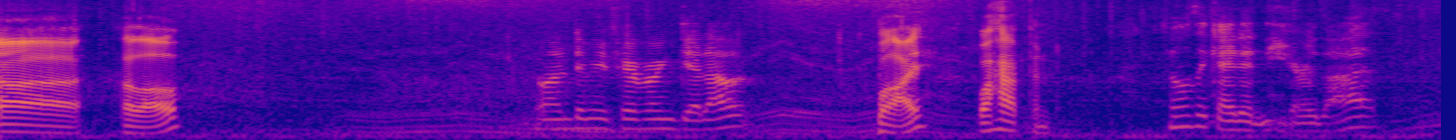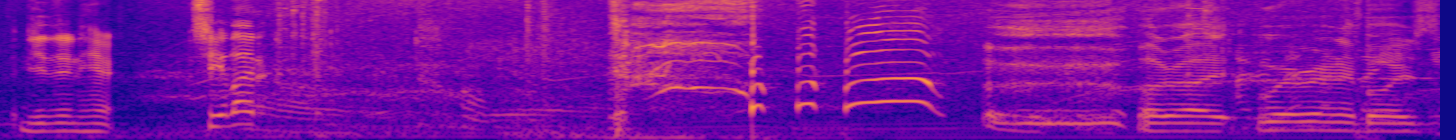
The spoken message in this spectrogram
Uh, hello? You want to do me a favor and get out? Why? What happened? I don't think I didn't hear that. You didn't hear. See you later. Oh. All right, we're in it, boys.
